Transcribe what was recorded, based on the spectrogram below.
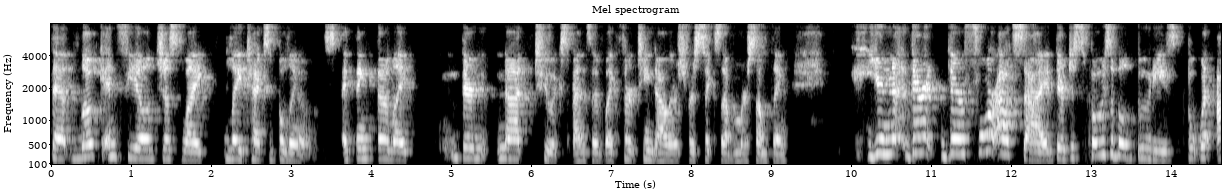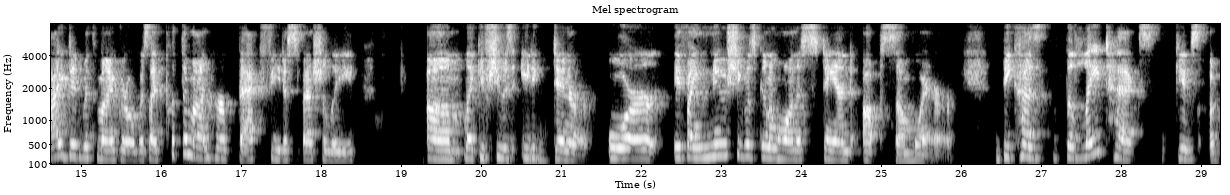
that look and feel just like latex balloons. I think they're like they're not too expensive, like thirteen dollars for six of them or something. You're not they're they're for outside. They're disposable booties. But what I did with my girl was I put them on her back feet, especially um, like if she was eating dinner or if I knew she was going to want to stand up somewhere, because the latex gives a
